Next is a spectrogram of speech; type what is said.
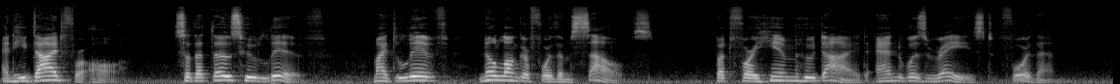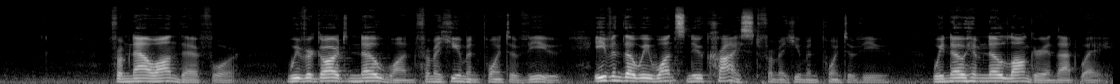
and he died for all, so that those who live might live no longer for themselves, but for him who died and was raised for them. From now on, therefore, we regard no one from a human point of view, even though we once knew Christ from a human point of view. We know him no longer in that way.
